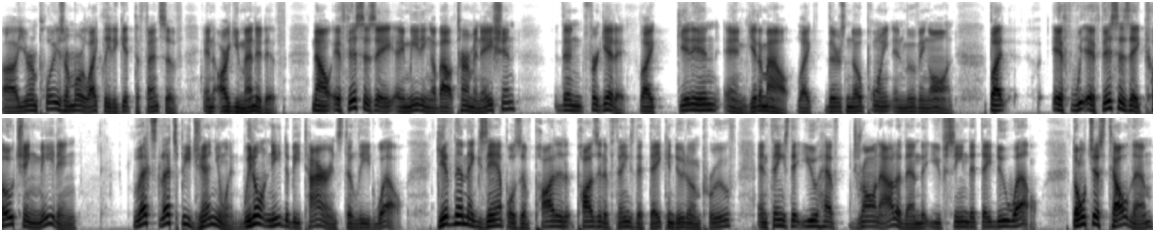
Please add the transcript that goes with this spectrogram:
uh, your employees are more likely to get defensive and argumentative. Now, if this is a, a meeting about termination, then forget it. Like, get in and get them out. Like, there's no point in moving on. But if we, if this is a coaching meeting, let's let's be genuine. We don't need to be tyrants to lead well. Give them examples of positive, positive things that they can do to improve and things that you have drawn out of them that you've seen that they do well. Don't just tell them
